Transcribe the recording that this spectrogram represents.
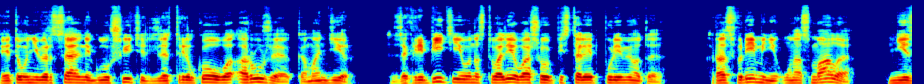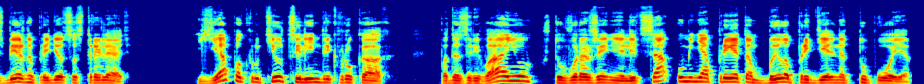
Это универсальный глушитель для стрелкового оружия, командир. Закрепите его на стволе вашего пистолет-пулемета. Раз времени у нас мало, неизбежно придется стрелять. Я покрутил цилиндрик в руках. Подозреваю, что выражение лица у меня при этом было предельно тупое.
